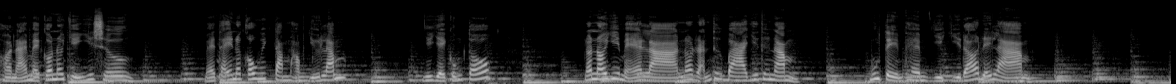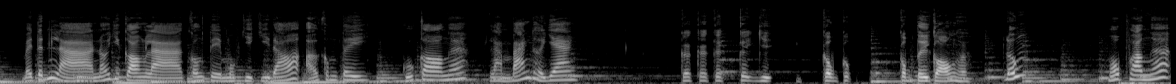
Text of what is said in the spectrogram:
Hồi nãy mẹ có nói chuyện với Sương. Mẹ thấy nó có quyết tâm học dữ lắm. Như vậy cũng tốt. Nó nói với mẹ là nó rảnh thứ ba với thứ năm. Muốn tìm thêm việc gì đó để làm. Mẹ tính là nói với con là con tìm một việc gì đó ở công ty của con á Làm bán thời gian. Cái cái cái cái gì? Công công công ty con hả? Đúng. Một phần á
